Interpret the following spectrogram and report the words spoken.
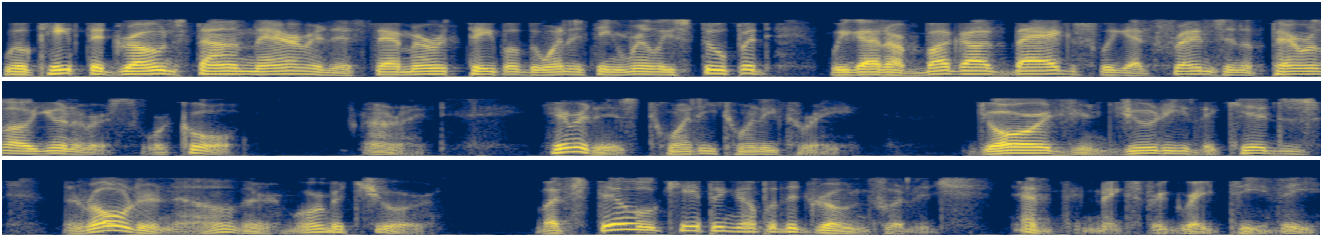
We'll keep the drones down there, and if them Earth people do anything really stupid, we got our bug-out bags, we got friends in a parallel universe. We're cool. All right. Here it is, 2023. George and Judy, the kids, they're older now. They're more mature but still keeping up with the drone footage. And it makes for great TV.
